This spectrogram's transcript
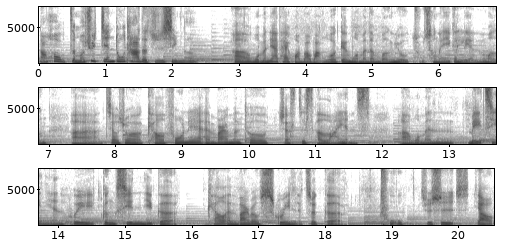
然后怎么去监督它的执行呢？呃，我们亚太环保网络跟我们的盟友组成了一个联盟，啊、呃，叫做 California Environmental Justice Alliance。啊、呃，我们每几年会更新一个 Cal Enviro Screen 的这个图，就是要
